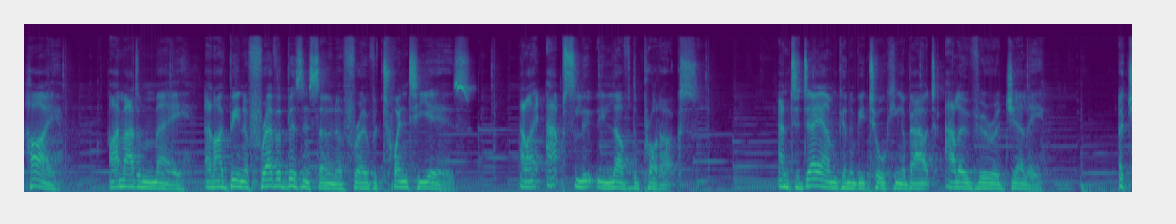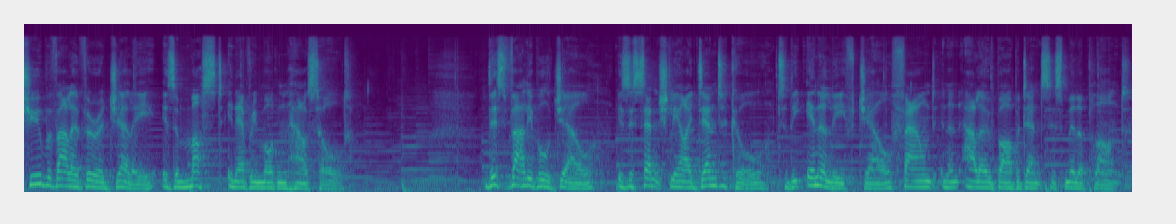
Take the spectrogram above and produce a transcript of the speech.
Hi, I'm Adam May, and I've been a forever business owner for over 20 years, and I absolutely love the products. And today I'm going to be talking about Aloe Vera Gelly. A tube of Aloe Vera Gelly is a must in every modern household. This valuable gel is essentially identical to the inner leaf gel found in an Aloe barbadensis miller plant,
